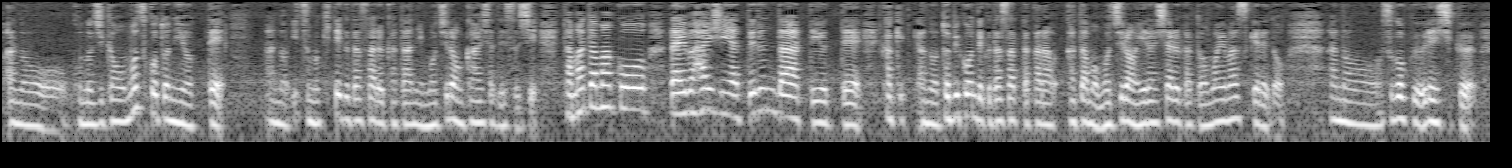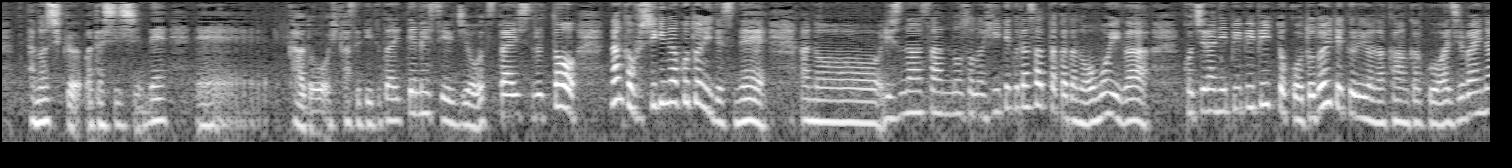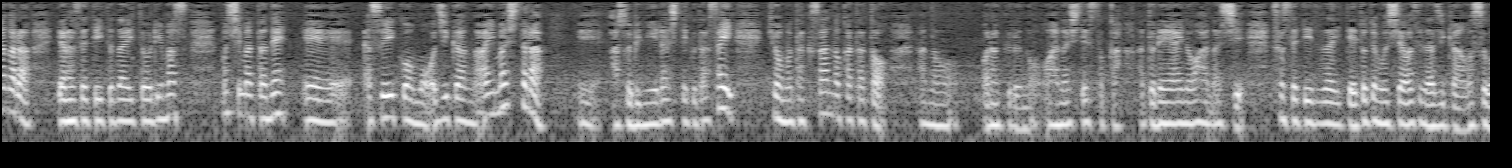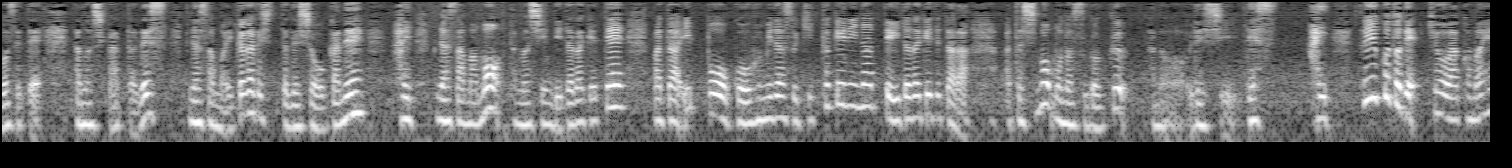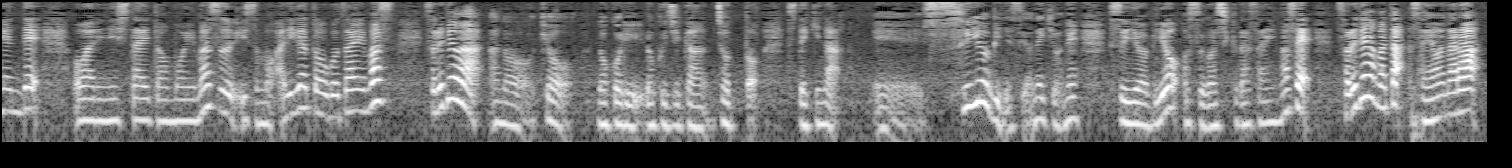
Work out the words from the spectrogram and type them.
あのこの時間を持つことによってあのいつも来てくださる方にもちろん感謝ですしたまたまこうライブ配信やってるんだって言ってかけあの飛び込んでくださったから方ももちろんいらっしゃるかと思いますけれどあのすごく嬉しく楽しく私自身ね、えーカードを引かせていただいてメッセージをお伝えするとなんか不思議なことにですねあのリスナーさんのその引いてくださった方の思いがこちらにピピピッとこう届いてくるような感覚を味わいながらやらせていただいております。もしまたね、えー、明日以降もお時間が合いましたらえー、遊びにいらしてください今日もたくさんの方とあのオラクルのお話ですとかあと恋愛のお話させていただいてとても幸せな時間を過ごせて楽しかったです皆様いかがでしたでしょうかね？はい皆様も楽しんでいただけてまた一歩をこう踏み出すきっかけになっていただけてたら私もものすごくあの嬉しいですはい。ということで、今日はこの辺で終わりにしたいと思います。いつもありがとうございます。それでは、あの、今日、残り6時間ちょっと素敵な、えー、水曜日ですよね今日ね。水曜日をお過ごしくださいませ。それではまたさようなら。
